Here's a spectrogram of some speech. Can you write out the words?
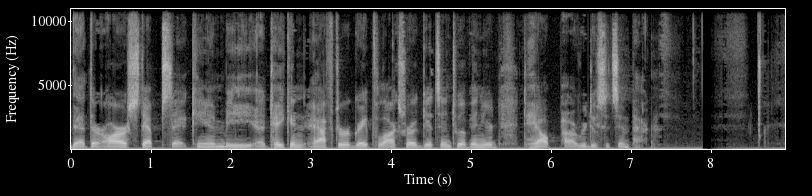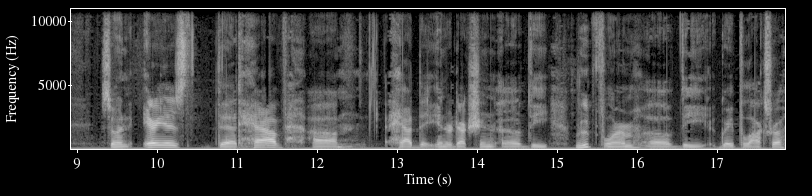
that there are steps that can be uh, taken after grape phylloxera gets into a vineyard to help uh, reduce its impact. So in areas that have um, had the introduction of the root form of the grape phylloxera,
